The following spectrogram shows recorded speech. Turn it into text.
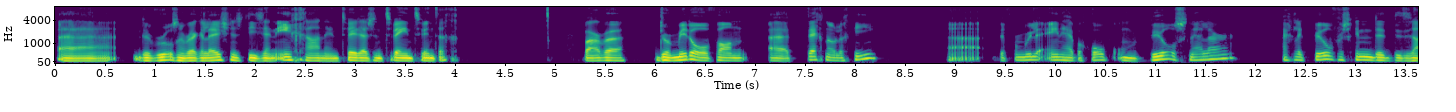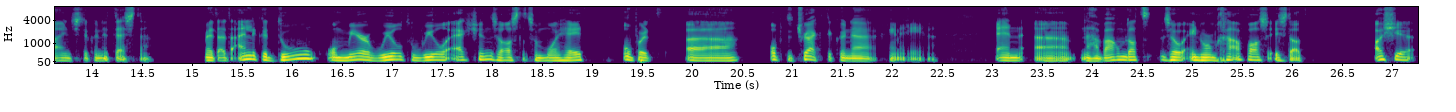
uh, de rules and regulations die zijn ingegaan in 2022. Waar we door middel van technologie de Formule 1 hebben geholpen om veel sneller eigenlijk veel verschillende designs te kunnen testen. Met uiteindelijk het doel om meer wheel-to-wheel action, zoals dat zo mooi heet, op, het, uh, op de track te kunnen genereren. En nou, waarom dat zo enorm gaaf was, is dat als je,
